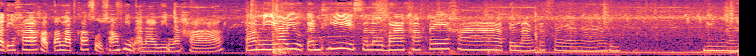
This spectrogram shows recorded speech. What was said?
วัสดีค่ะ ขอต้อนรับเข้าสู่ช่องพิมพ์อนาวินนะคะ ตอนนี้เราอยู่กันที่สโลบาร์คาเฟ่ค่ะ เป็นร้านกาแฟนะดูริมน้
